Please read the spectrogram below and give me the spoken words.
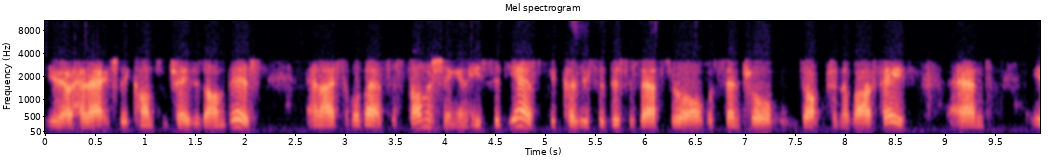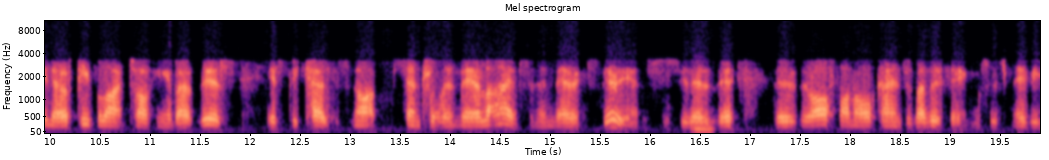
you know, had actually concentrated on this. And I said, well, that's astonishing. And he said, yes, because he said, this is, after all, the central doctrine of our faith. And, you know, if people aren't talking about this, it's because it's not central in their lives and in their experience. You see, they're, mm. they're, they're, they're off on all kinds of other things, which may be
